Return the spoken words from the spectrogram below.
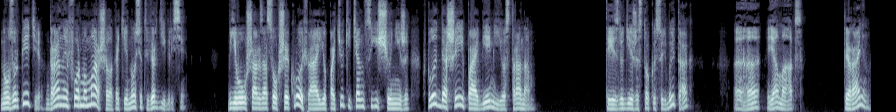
Но узурпете – драная форма маршала, какие носят в Вердигресе. В его ушах засохшая кровь, а ее потеки тянутся еще ниже, вплоть до шеи по обеим ее сторонам. «Ты из людей жестокой судьбы, так?» «Ага, я Макс». «Ты ранен?»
